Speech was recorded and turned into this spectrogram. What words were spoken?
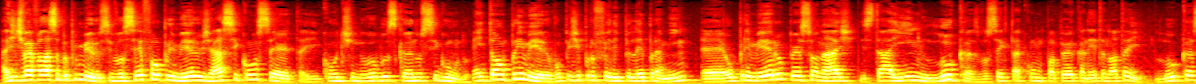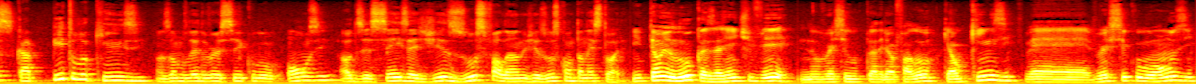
A gente vai falar sobre o primeiro. Se você for o primeiro, já se conserta e continua buscando o segundo. Então, o primeiro, vou pedir pro Felipe ler pra mim. É, o primeiro personagem está aí em Lucas. Você que tá com papel e caneta, anota aí. Lucas, capítulo 15. Nós vamos ler do versículo 11 ao 16. É Jesus falando, Jesus contando a história. Então em Lucas a gente vê no versículo que o Adriel falou, que é o 15, é, versículo 11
